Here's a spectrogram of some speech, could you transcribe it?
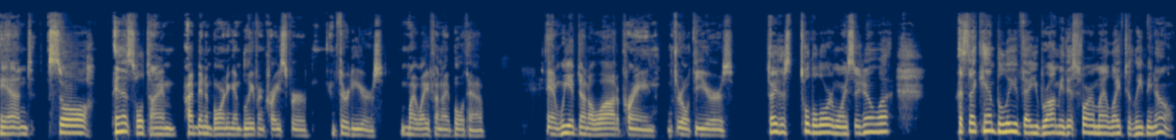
And so in this whole time, I've been a born again believer in Christ for 30 years. My wife and I both have. And we have done a lot of praying throughout the years. So I just told the Lord more. I said, you know what? I said, I can't believe that you brought me this far in my life to leave me now.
